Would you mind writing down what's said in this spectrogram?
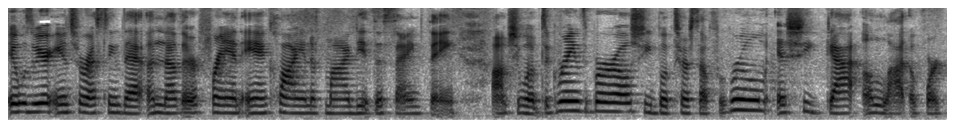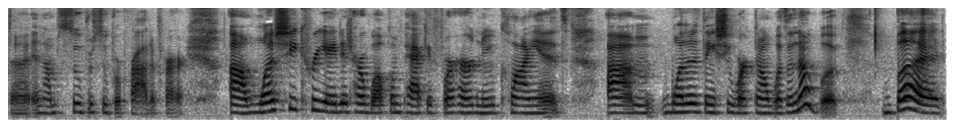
it was very interesting that another friend and client of mine did the same thing. Um, she went up to Greensboro, she booked herself a room, and she got a lot of work done. And I'm super, super proud of her. Um, once she created her welcome packet for her new clients, um, one of the things she worked on was a notebook but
